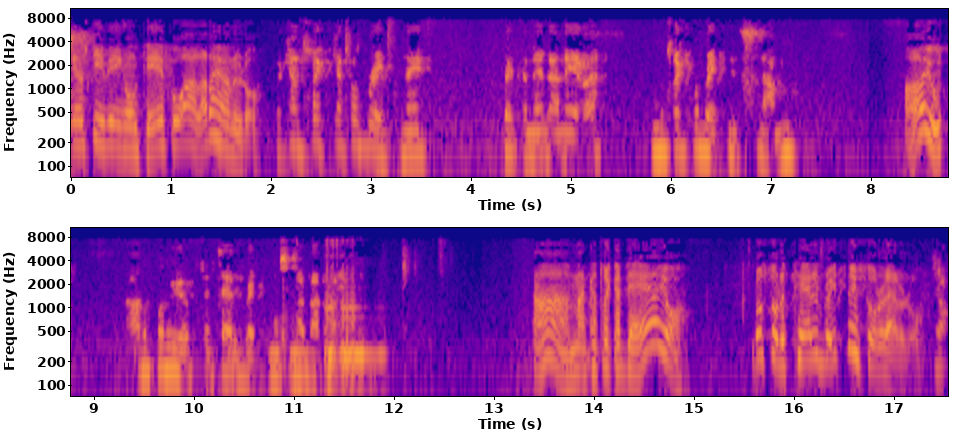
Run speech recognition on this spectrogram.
Jag skriver en gång till. Får alla det här nu då? Du kan trycka på Britney. Britney där nere. Om du trycker på Britneys namn. Ja, jag har gjort. Ja, då får du ju upp det till Britney som varit med. Ah, man kan trycka där ja. Då står det Tell Britney står det där då. Ja.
